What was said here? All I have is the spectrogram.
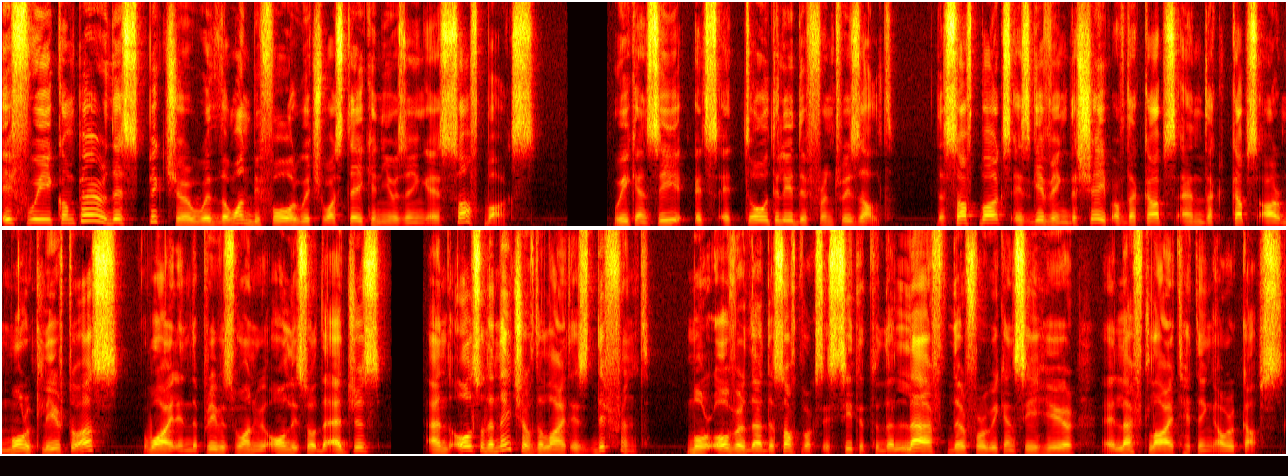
If we compare this picture with the one before which was taken using a softbox, we can see it's a totally different result. The softbox is giving the shape of the cups and the cups are more clear to us while in the previous one we only saw the edges and also the nature of the light is different. Moreover that the softbox is seated to the left therefore we can see here a left light hitting our cups.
